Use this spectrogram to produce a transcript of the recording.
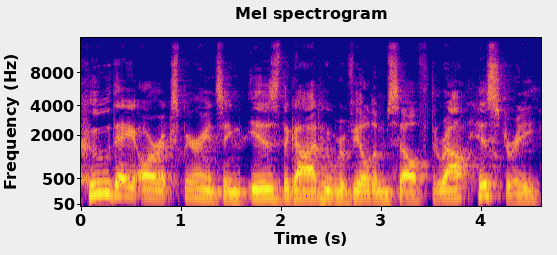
who they are experiencing is the God who revealed himself throughout history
